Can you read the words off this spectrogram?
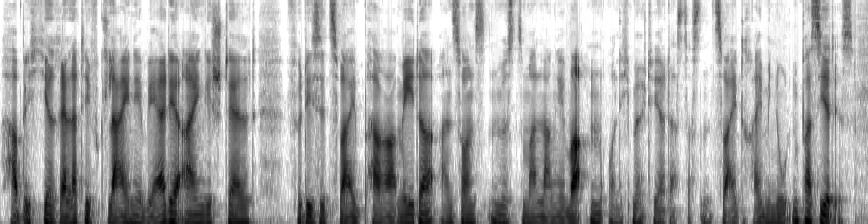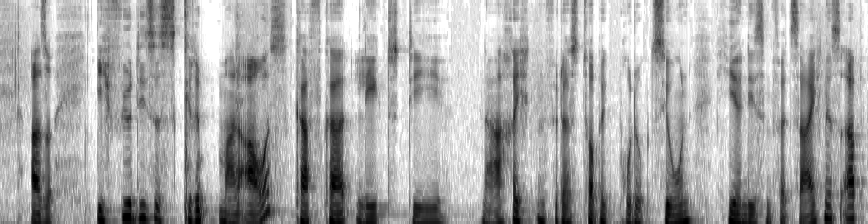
habe ich hier relativ kleine Werte eingestellt für diese zwei Parameter. Ansonsten müsste man lange warten und ich möchte ja, dass das in zwei, drei Minuten passiert ist. Also ich führe dieses Skript mal aus. Kafka legt die Nachrichten für das Topic Produktion hier in diesem Verzeichnis ab.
